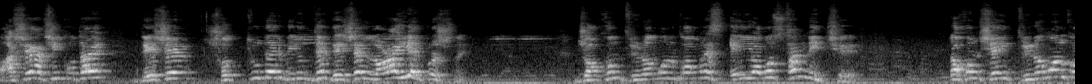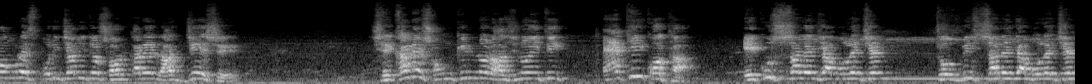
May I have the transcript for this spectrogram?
পাশে আছি কোথায়? দেশের শত্রুদের বিরুদ্ধে দেশের লড়াইয়ের প্রশ্নে। যখন তৃণমূল কংগ্রেস এই অবস্থান নিচ্ছে, তখন সেই তৃণমূল কংগ্রেস পরিচালিত সরকারের রাজ্যে এসে, সেখানে সংকীর্ণ রাজনৈতিক একই কথা, একুশ সালে যা বলেছেন, চব্বিশ সালে যা বলেছেন,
